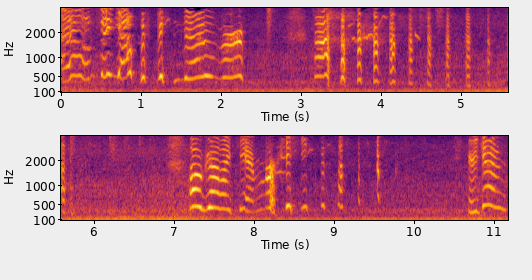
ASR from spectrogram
I don't think I would bend over. oh God, I can't breathe. Here he comes.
